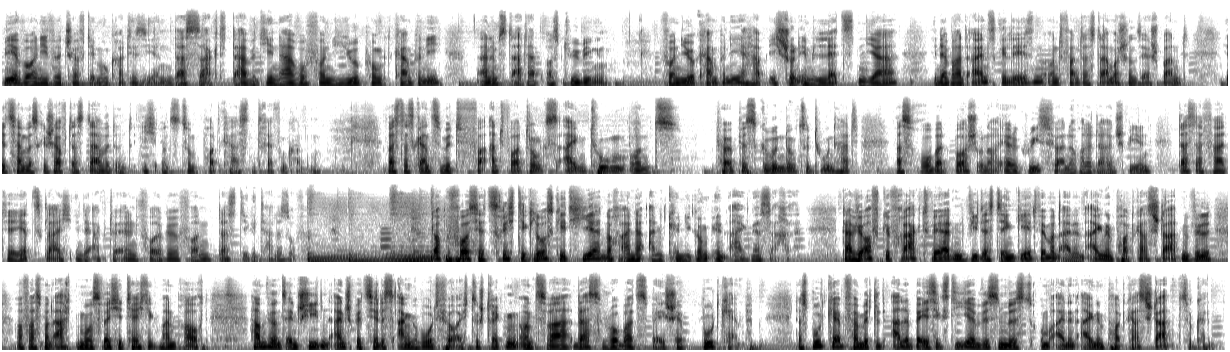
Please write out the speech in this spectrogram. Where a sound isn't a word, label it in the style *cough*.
Wir wollen die Wirtschaft demokratisieren. Das sagt David Jenaro von Your.company, einem Startup aus Tübingen. Von Your Company habe ich schon im letzten Jahr in der Brand 1 gelesen und fand das damals schon sehr spannend. Jetzt haben wir es geschafft, dass David und ich uns zum Podcasten treffen konnten. Was das Ganze mit Verantwortungseigentum und Purpose-Gründung zu tun hat, was Robert Bosch und auch Eric Rees für eine Rolle darin spielen, das erfahrt ihr jetzt gleich in der aktuellen Folge von Das digitale Sofa. Doch bevor es jetzt richtig losgeht, hier noch eine Ankündigung in eigener Sache. Da wir oft gefragt werden, wie das denn geht, wenn man einen eigenen Podcast starten will, auf was man achten muss, welche Technik man braucht, haben wir uns entschieden, ein spezielles Angebot für euch zu strecken, und zwar das Robot Spaceship Bootcamp. Das Bootcamp vermittelt alle Basics, die ihr wissen müsst, um einen eigenen Podcast starten zu können.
